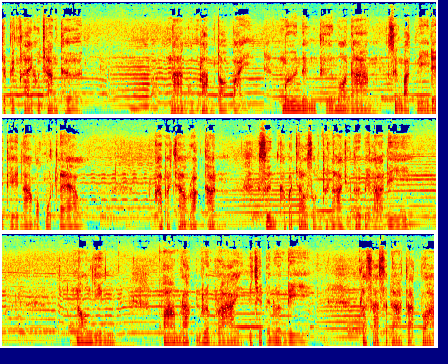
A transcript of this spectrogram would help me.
จะเป็นใครก็ช่างเถิด นางของพร่ำต่อไป มือหนึ่งถือหม้อน้ำซึ่งบัดนี้ได้เทน้ำออกหมดแล้ว ข้าพเจ้ารักท่าน ซึ่งข้าพเจ้าสนทนาอยู่ด้วยเวลานี้ น้องหญิง ความรักเรื่องร้ายไม่ใช่เป็นเรื่องดี พระศาสดาตรัสว่า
